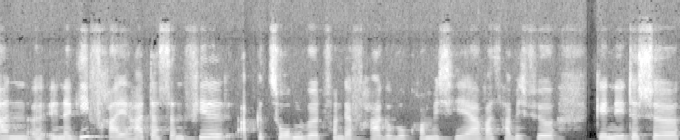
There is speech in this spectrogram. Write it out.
an äh, Energie frei hat, dass dann viel abgezogen wird von der Frage, wo komme ich her, was habe ich für genetische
